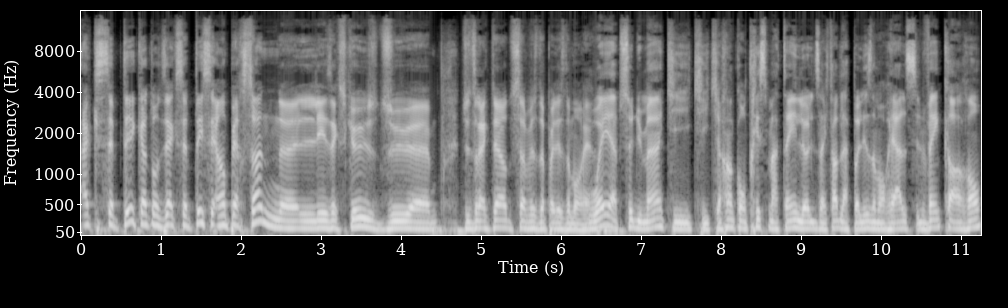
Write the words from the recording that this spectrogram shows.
accepté, quand on dit accepter, c'est en personne euh, les excuses du, euh, du directeur du service de police de Montréal. Oui, absolument, qui, qui, qui a rencontré ce matin là, le directeur de la police de Montréal, Sylvain Caron.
